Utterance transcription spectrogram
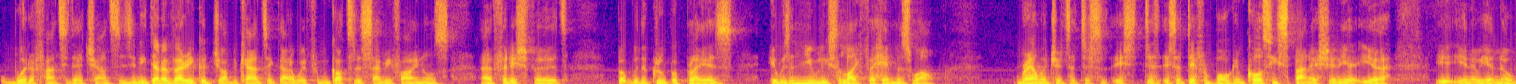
would have fancied their chances. And he done a very good job. You can't take that away from him. Got to the semi-finals, uh, finished third but with a group of players, it was a new lease of life for him as well. Real Madrid's a just it's just it's a different ballgame. Of course, he's Spanish, and he, he, he you know he know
